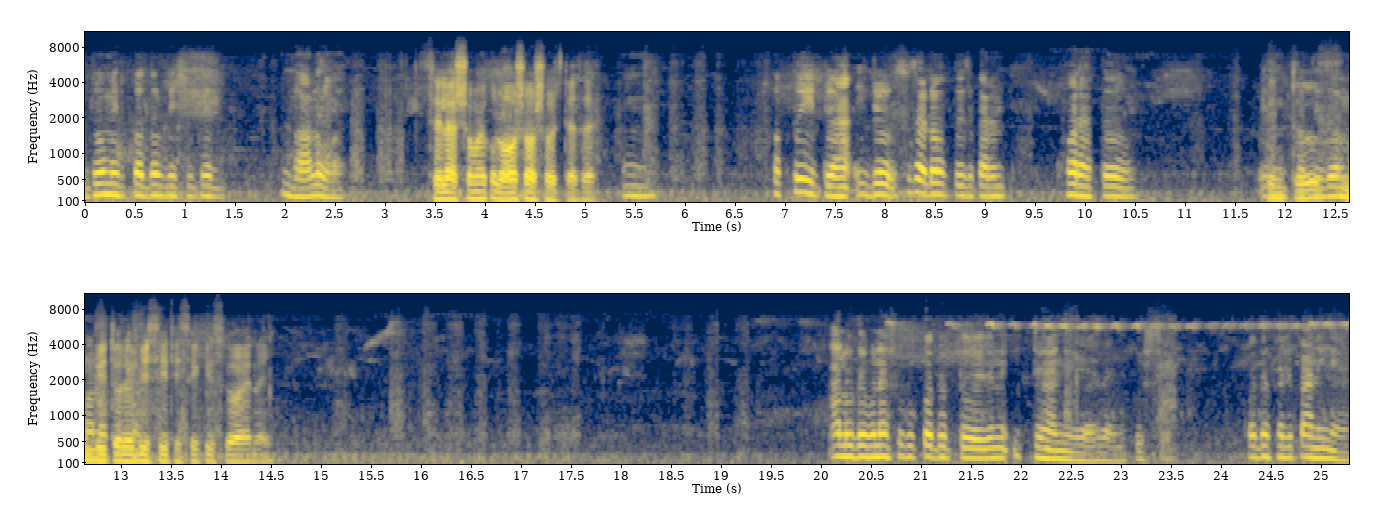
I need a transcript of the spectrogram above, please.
জমির কদর বেশি তো ভালো হয়। ছেলের সময় কোনো অসহস হইতেছে। শক্ত ইটা সুসাটা শক্ত হয়েছে কারণ খরা তো কিন্তু ভিতরে বেশি টিসি কিছু হয় নাই। আলু দেবো না শুধু কদর তো ওই জন্য একটু হানি করছে। কদর খালি পানি নেয়।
